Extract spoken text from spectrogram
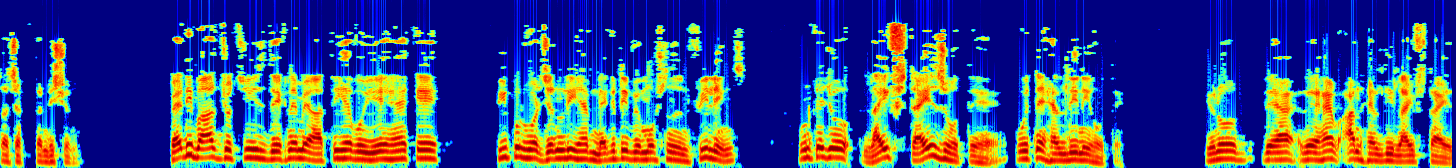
سچ اے کنڈیشن پہلی بات جو چیز دیکھنے میں آتی ہے وہ یہ ہے کہ people who generally have negative emotion and feelings ان کے جو لائف اسٹائل ہوتے ہیں، وہ اتنے ہیلدی نہیں ہوتے. You know they have unhealthy lifestyle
